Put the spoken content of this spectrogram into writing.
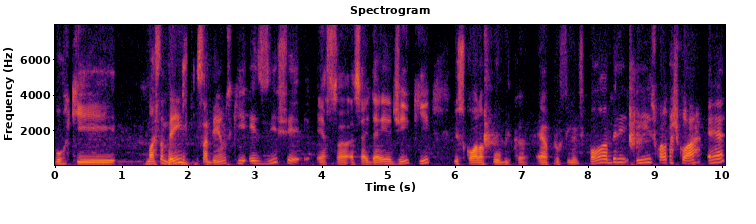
Porque nós também sabemos que existe essa, essa ideia de que escola pública é para o filho de pobre e escola particular é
